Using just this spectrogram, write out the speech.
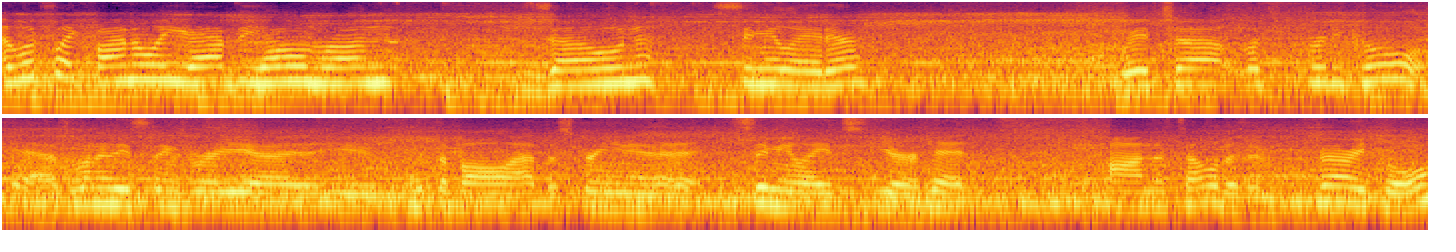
it looks like finally you have the home run zone simulator, which uh, looks pretty cool. Yeah, it's one of these things where you, uh, you hit the ball at the screen and it simulates your hit on the television. Very cool.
